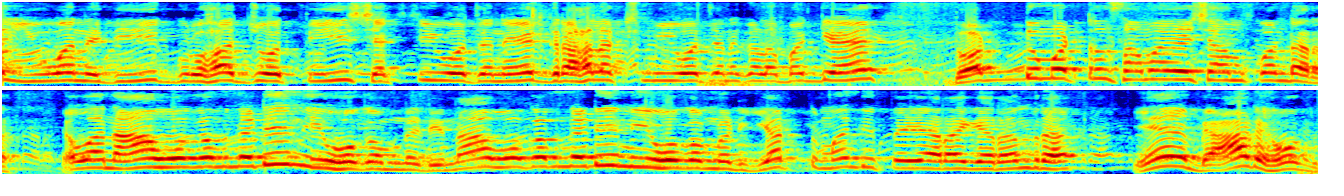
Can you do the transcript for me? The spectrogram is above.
ಯುವ ನಿಧಿ ಗೃಹ ಜ್ಯೋತಿ, ಶಕ್ತಿ ಯೋಜನೆ, ಗೃಹಲಕ್ಷ್ಮಿ ಯೋಜನೆಗಳ ಬಗ್ಗೆ ದೊಡ್ಡ ಮಟ್ಟದ ಸಮಾವೇಶ ಹಮ್ಮಿಕೊಂಡಾರ. ಯವ ನಾ ಹೋಗಮ್ ನಡಿ ನೀ ಹೋಗಮ್ ನಡಿ, ನಾ ಹೋಗಮ್ ನಡಿ ನೀ ಹೋಗಮ್ ನಡಿ. ಎಷ್ಟು ಮಂದಿ ತಯಾರಾಗ್ಯಾರ ಅಂದ್ರ, ಏ, ಬ್ಯಾಡ ಹೋಗಿ.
